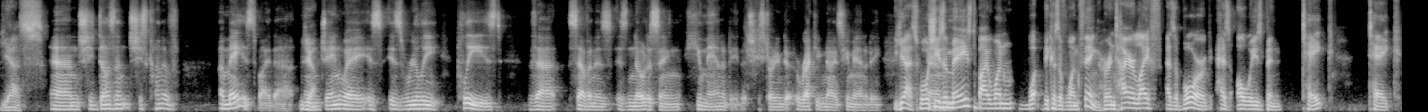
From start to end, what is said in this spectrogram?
Yes. and she doesn't she's kind of amazed by that Yeah. and janeway is is really pleased that Seven is is noticing humanity, that she's starting to recognize humanity. Yes. Well, she's amazed by one what because of one thing. Her entire life as a Borg has always been take, take,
